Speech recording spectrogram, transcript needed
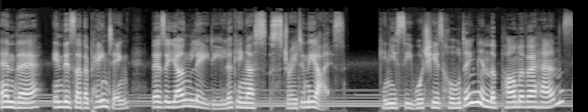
And there, in this other painting, there's a young lady looking us straight in the eyes. Can you see what she is holding in the palm of her hands?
